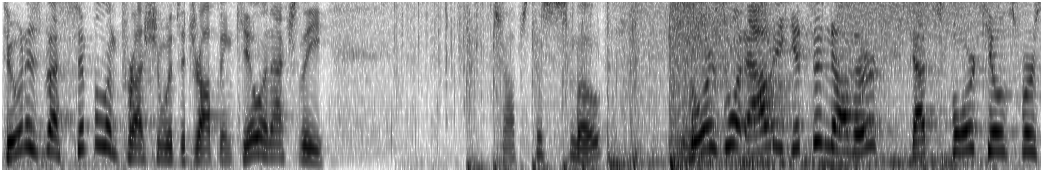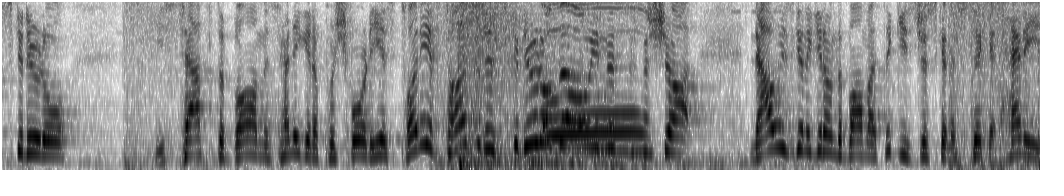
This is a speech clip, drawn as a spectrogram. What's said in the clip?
doing his best s1mple impression with the dropping kill and actually drops the smoke. Lures one out, he gets another. That's four kills for Skadoodle. He's tapped the bomb. Is Henny going to push forward? He has plenty of time for this Skadoodle. No, he misses Oh. the shot. Now he's going to get on the bomb. I think he's just going to stick it. Henny,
